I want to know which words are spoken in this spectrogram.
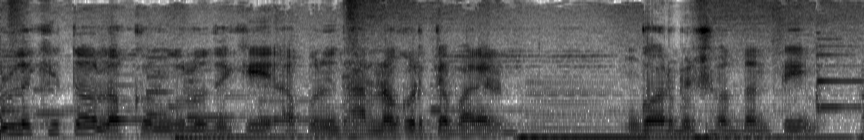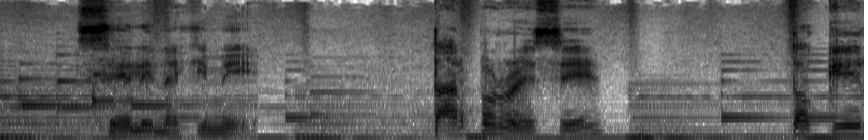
উল্লেখিত লক্ষণগুলো দেখে আপনি ধারণা করতে পারেন, গর্ভের সন্তানটি ছেলে নাকি মেয়ে। তারপর রয়েছে ত্বকের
